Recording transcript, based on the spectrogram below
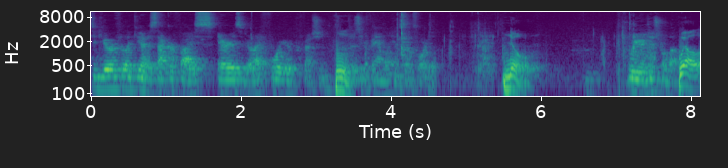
Did you ever feel like you had to sacrifice areas of your life for your profession, Hmm. as your family and so forth? No, Were you intentional about? Well,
